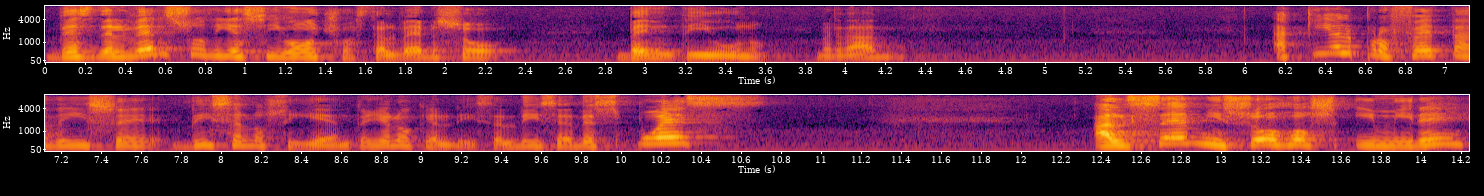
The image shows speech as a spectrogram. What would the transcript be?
desde el verso 18 hasta el verso 21, ¿verdad? Aquí el profeta dice, dice lo siguiente, oye lo que él dice, él dice, después alcé mis ojos y miré,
